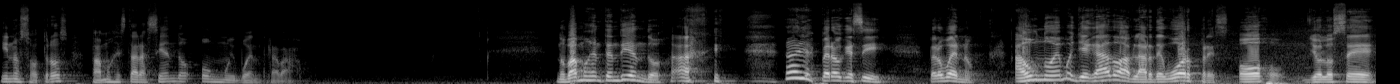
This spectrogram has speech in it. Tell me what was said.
y nosotros vamos a estar haciendo un muy buen trabajo. ¿Nos vamos entendiendo? Ay, espero que sí. Pero bueno, aún no hemos llegado a hablar de WordPress. Ojo, yo lo sé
